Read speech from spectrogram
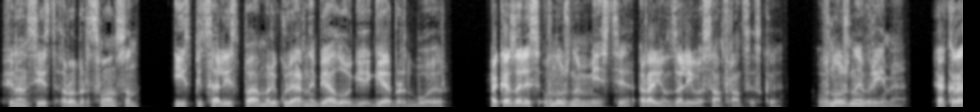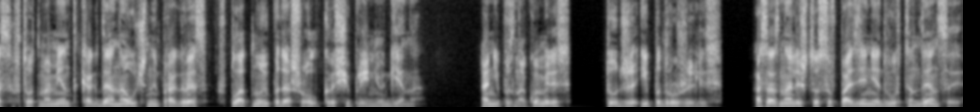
Финансист Роберт Свонсон и специалист по молекулярной биологии Герберт Бойер оказались в нужном месте, район залива Сан-Франциско, в нужное время, как раз в тот момент, когда научный прогресс вплотную подошел к расщеплению гена. Они познакомились, тут же и подружились, осознали, что совпадение двух тенденций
